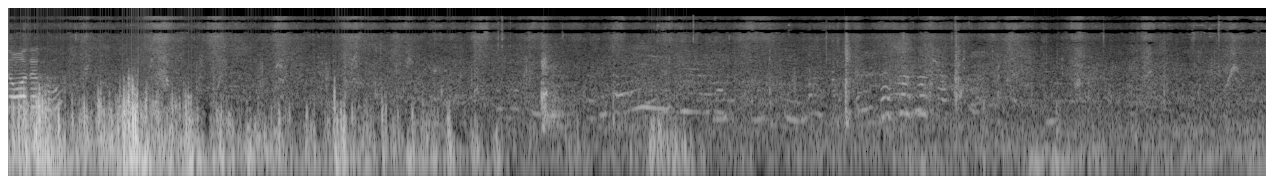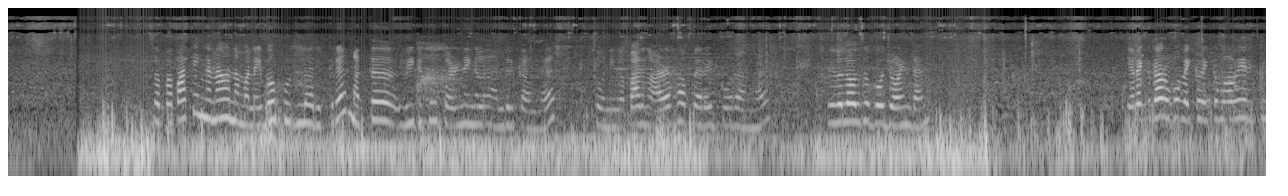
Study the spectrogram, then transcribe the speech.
no other go so இப்போ பார்த்தீங்கன்னா நம்ம நெய்பர்ஹுட்டில் இருக்கிற மற்ற வீட்டுக்கும் குழந்தைங்களாம் வந்திருக்காங்க. ஸோ நீங்கள் பாருங்கள் அழகாக பெரேட் போகிறாங்க we will also go join them. எனக்கு தான் ரொம்ப வெக்க வெக்கமாகவே இருக்கு.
